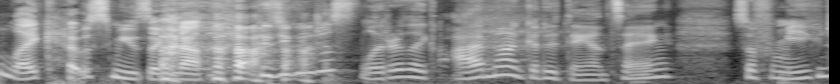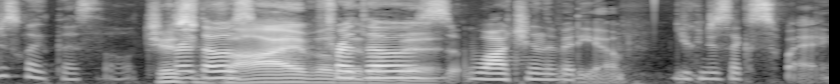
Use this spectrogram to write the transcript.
like house music now because you can just literally like I'm not good at dancing, so for me you can just go like this whole Just for those vibe for little those bit. watching the video. You can just like sway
